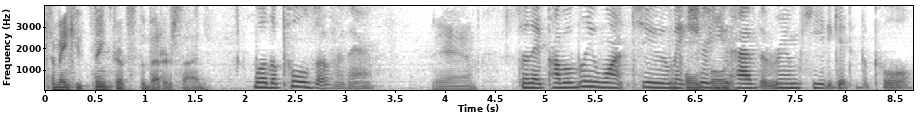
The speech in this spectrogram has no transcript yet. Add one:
to make you think that's the better side. Well, the pool's over there. Yeah, So they probably want to make pool's sure you have the room key to get to the pool.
